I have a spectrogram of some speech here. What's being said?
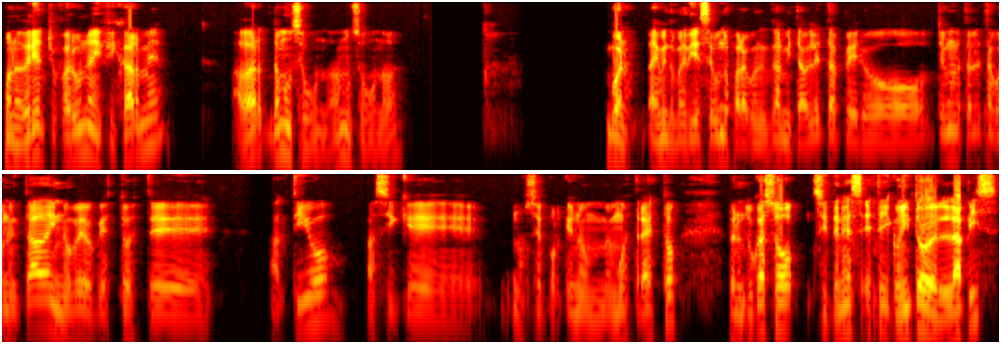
Bueno, debería enchufar una y fijarme. A ver, dame un segundo, dame un segundo. Bueno, ahí me tomé 10 segundos para conectar mi tableta, pero tengo la tableta conectada y no veo que esto esté activo. Así que no sé por qué no me muestra esto. Pero en tu caso, si tenés este iconito del lápiz,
